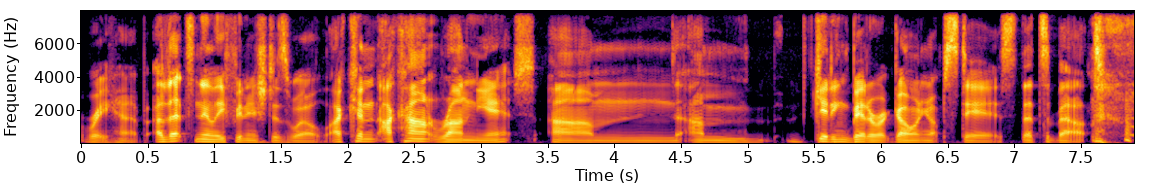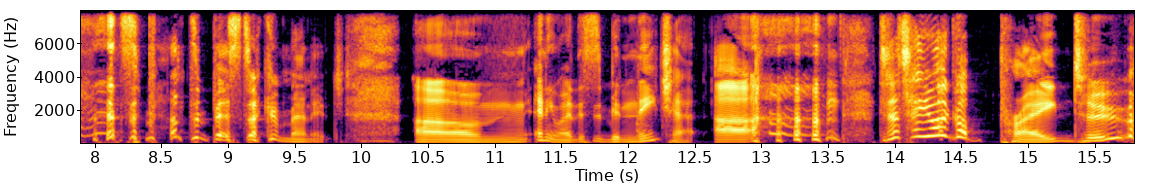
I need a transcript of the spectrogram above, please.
rehab. Uh, that's nearly finished as well. I can I can't run yet. Um, I'm getting better at going upstairs. That's about that's about the best I can manage. Um, anyway, this has been knee chat. Uh, did I tell you I got prayed to?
